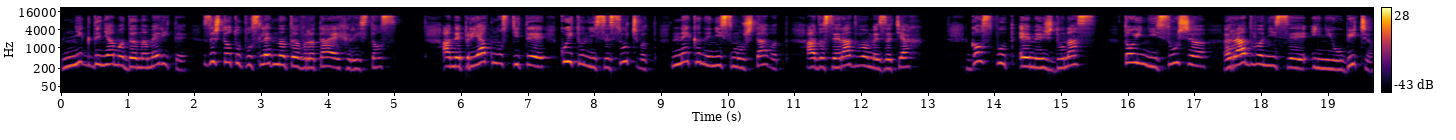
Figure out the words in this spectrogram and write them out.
нигде няма да намерите, защото последната врата е Христос. А неприятностите, които ни се случват, нека не ни смущават, а да се радваме за тях. Господ е между нас. Той ни слуша, радва ни се и ни обича.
